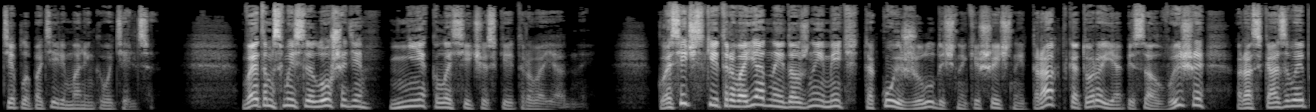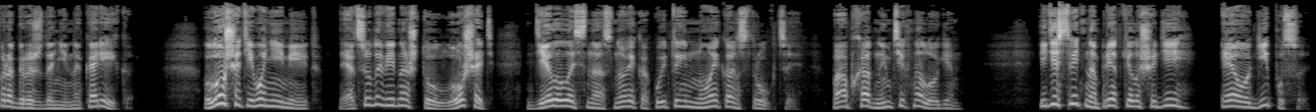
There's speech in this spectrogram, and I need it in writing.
теплопотери маленького тельца. В этом смысле лошади не классические травоядные. Классические травоядные должны иметь такой желудочно-кишечный тракт, который я описал выше, рассказывая про гражданина Корейка. Лошадь его не имеет, и отсюда видно, что лошадь делалась на основе какой-то иной конструкции, по обходным технологиям. И действительно, предки лошадей, эогипусы,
